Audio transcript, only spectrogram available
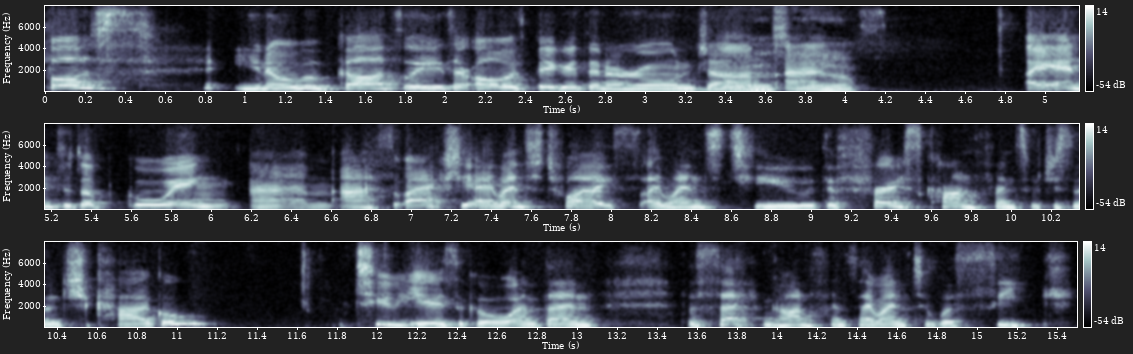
but you know, God's ways are always bigger than our own, John. Yes, and yeah. I ended up going. Um, so actually, I went twice. I went to the first conference, which is in Chicago, two years ago, and then the second conference I went to was Seek.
